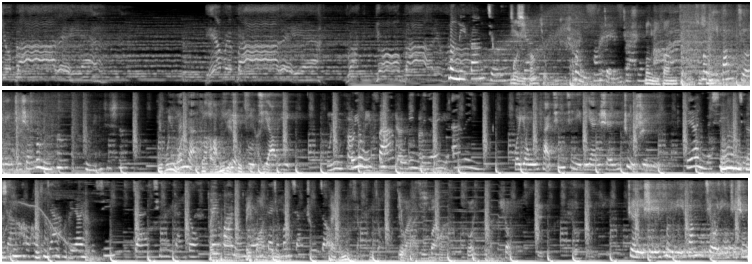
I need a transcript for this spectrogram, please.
your body every body rock your body 梦立方九零之声。梦立方九零之声。梦立方九零之声。梦立方九零之声。温暖和好音乐不期而遇。我用无法鼓励你的言语安慰你。我用无法亲近你的眼神注视你。别让你的心结上厚厚的痂，别让你的心再轻易感动。飞花流年，带着梦想出走，带着梦想出走。就爱新欢，所有的感受只说给你听。这里是梦立方九零之声，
